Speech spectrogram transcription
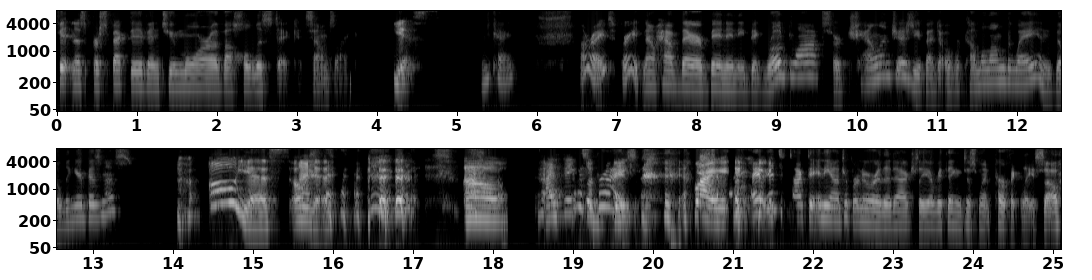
fitness perspective into more of a holistic it sounds like yes okay all right, great. Now, have there been any big roadblocks or challenges you've had to overcome along the way in building your business? Oh yes, oh yes. um, I think surprise. Big, right. I get to talk to any entrepreneur that actually everything just went perfectly. So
